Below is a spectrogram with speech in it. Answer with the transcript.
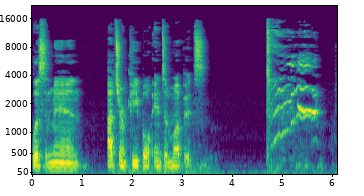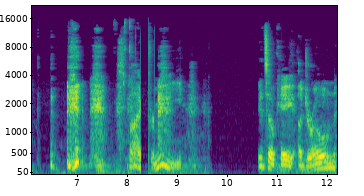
"Listen, man, I turn people into Muppets." Spy for me. It's okay. A drone.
